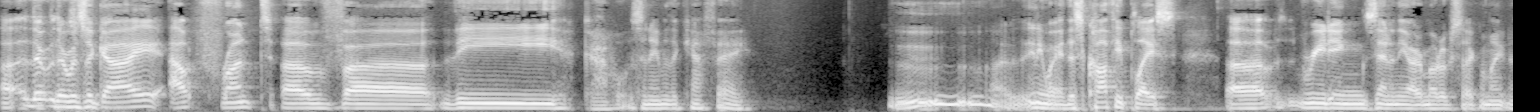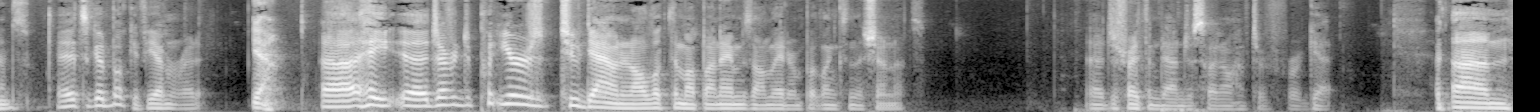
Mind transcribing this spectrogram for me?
Uh, there, there was a guy out front of uh, the God. What was the name of the cafe? Ooh, anyway, this coffee place uh, reading Zen and the Art of Motorcycle Maintenance. it's a good book if you haven't read it. Yeah, Uh, hey, uh, Jeffrey, put yours two down, and I'll look them up on Amazon later and put links in the show notes. Uh, just write them down, just so I don't have to forget. Um,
